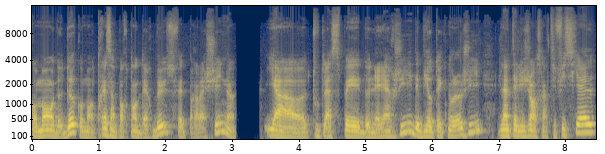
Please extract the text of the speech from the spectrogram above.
une commande, deux commandes très importantes d'Airbus faites par la Chine. Il y a euh, tout l'aspect de l'énergie, des biotechnologies, de l'intelligence artificielle.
